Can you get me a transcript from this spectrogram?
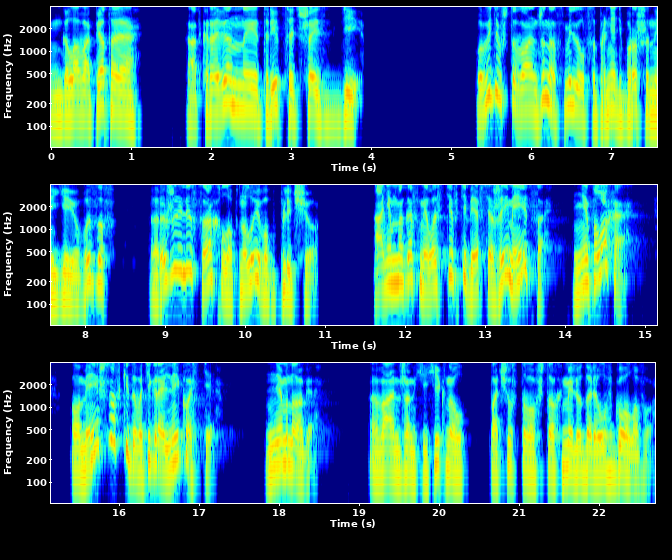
Глава 5. Откровенные 36D. Увидев, что Ван Джен осмелился принять брошенный ею вызов, рыжая лиса хлопнула его по плечу. «А немного смелости в тебе всё же имеется. Неплохо. Умеешь раскидывать игральные кости?» «Немного». Ван Джен хихикнул, почувствовав, что хмель ударил в голову.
